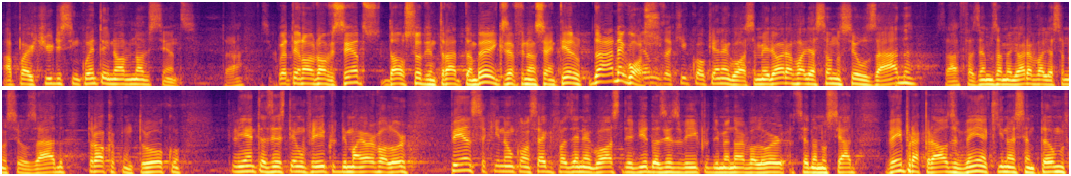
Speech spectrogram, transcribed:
a partir de 59,900, tá? 59,900, dá o seu de entrada também, quiser financiar inteiro, dá negócio. Temos aqui qualquer negócio. A melhor avaliação no seu usado, tá? Fazemos a melhor avaliação no seu usado, troca com troco. O cliente às vezes tem um veículo de maior valor, pensa que não consegue fazer negócio devido às vezes veículo de menor valor sendo anunciado. Vem para a Krause, vem aqui, nós sentamos,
